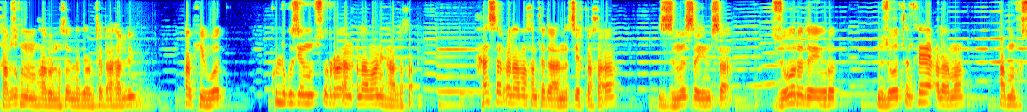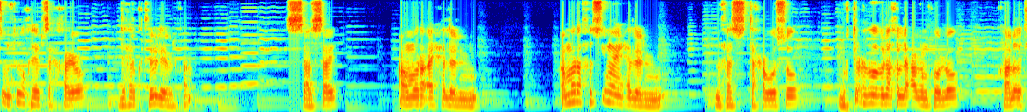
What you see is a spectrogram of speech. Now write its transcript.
ካብዚ ክንምሃሮ ንኽእል ነገር እንተ ደኣ ሃልዩ ኣብ ሂወት ኩሉ ግዜ ንጹር ረኣን ዕላማን ይሃለኻ ሓንሳብ ዕላማኻ እንተ ደኣ ነፂርካ ከዓ ዝመፀ ይምፃእ ዝወረደ ይውረድ ንዝወጠንከየ ዕላማ ኣብ መፍፅምትኡ ከየብፅሕካዮ ድሕር ክትብል የብልካን ሳልሳይ ኣሞራ ኣይሕለልን እዩ ኣሞራ ፈፂሙ ኣይሕለልን እዩ ንፋስ ዝተሓወሶ ብርቱዕ በብላ ክለዓል እንከሎ ካልኦት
